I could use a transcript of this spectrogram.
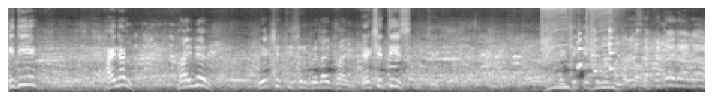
किती? फायनल फायनल एकशे तीस रुपये लाइट फायनल एकशे तीस. ठीक एकशे तीस रुपये म्हणतात बाबा. सकाट आहे दादा.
